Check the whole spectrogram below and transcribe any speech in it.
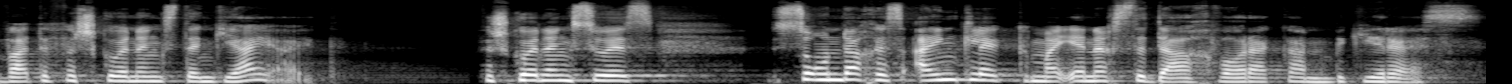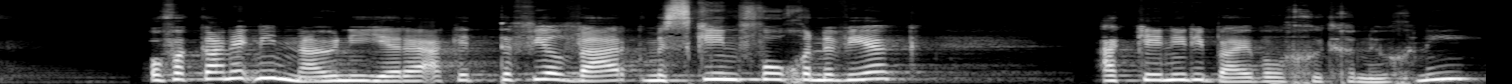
Watter verskonings dink jy uit? Verskoning soos Sondag is eintlik my enigste dag waar ek kan bietjie rus. Of ek kan dit nie nou nie, Here, ek het te veel werk, miskien volgende week. Ek ken nie die Bybel goed genoeg nie.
